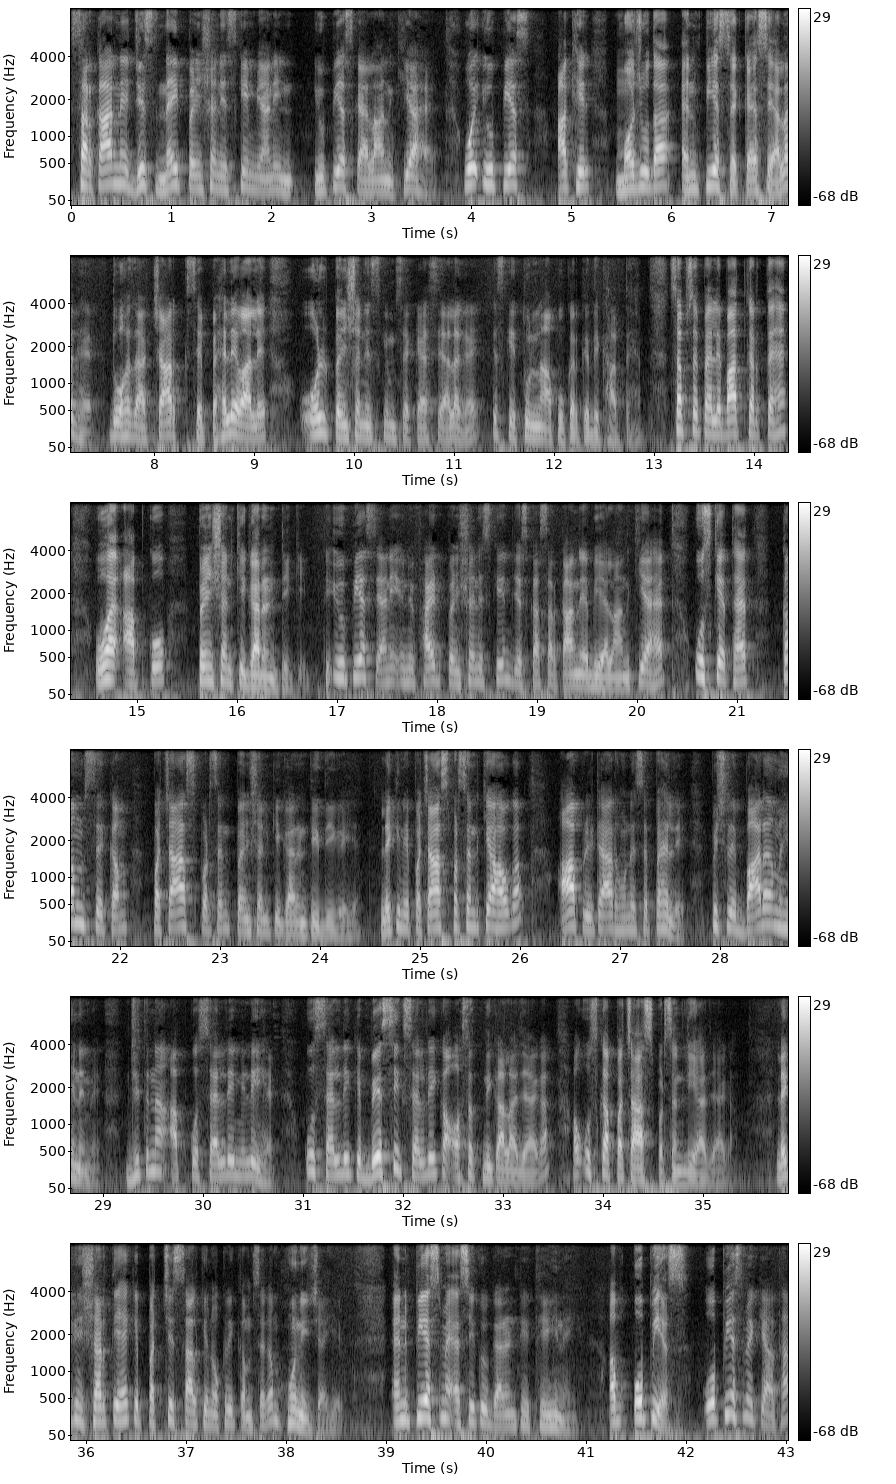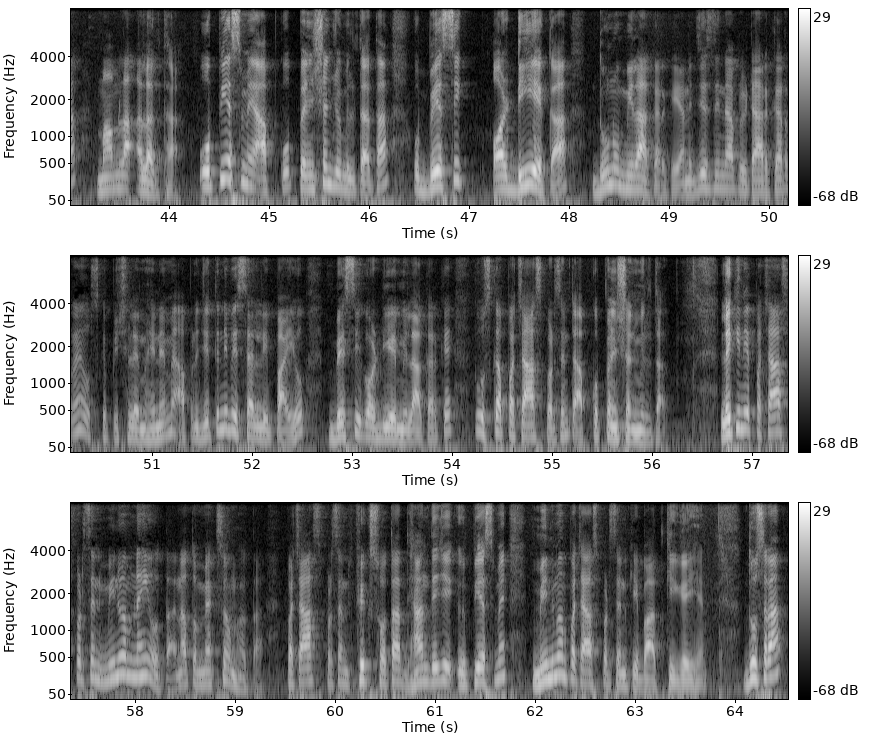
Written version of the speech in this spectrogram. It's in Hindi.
सरकार ने जिस नई पेंशन स्कीम, यानी यूपीएस का ऐलान किया है, वो यूपीएस आखिर मौजूदा एनपीएस से कैसे अलग है? 2004 से पहले वाले ओल्ड पेंशन स्कीम से कैसे अलग है? इसकी तुलना आपको करके दिखाते हैं। सबसे पहले बात करते हैं वह है आपको पेंशन की गारंटी की। तो यूपीएस, यानी यूनिफाइड पेंशन स्कीम, जिसका सरकार ने अभी ऐलान किया है, उसके तहत कम से कम 50 परसेंट पेंशन की गारंटी दी गई है। लेकिन ये 50 परसेंट क्या होगा? आप रिटायर होने से पहले, पिछले 12 महीने में जितना आपको सैलरी मिली है, उस सैलरी के बेसिक सैलरी का औसत निकाला जाएगा और उसका 50 परसेंट लिया जाएगा। लेकिन शर्त यह है कि 25 साल की नौकरी कम से कम होनी चाहिए। एनपीएस में ऐसी कोई गारंटी थी ही नहीं। अब ओपीएस ओपीएस में क्या था? मामला अलग था। ओपीएस में आपको पेंशन जो मिलता था, वो बेसिक और डीए का दोनों मिला करके, यानी जिस दिन आप रिटायर कर रहे हैं, उसके पिछले महीने में आपने जितनी भी सैलरी पाई हो बेसिक और डीए मिला करके तो उसका 50 परसेंट आपको पेंशन मिलता। लेकिन ये 50 परसेंट मिनिमम नहीं होता, ना तो मैक्सिमम होता। 50 परसेंट फिक्स होता, ध्यान दीजिए यूपीएस में मिनिमम 50 परसेंट की बात की गई है। दूसरा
